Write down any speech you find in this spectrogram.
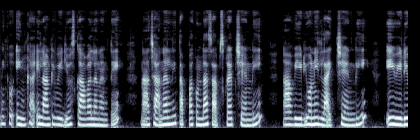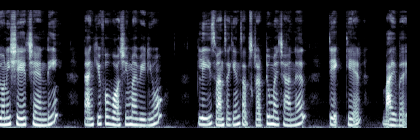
మీకు ఇంకా ఇలాంటి వీడియోస్ కావాలనంటే నా ఛానల్ని తప్పకుండా సబ్స్క్రైబ్ చేయండి. నా వీడియోని లైక్ చేయండి. ఈ వీడియోని షేర్ చేయండి. Thank you for watching my video please once again subscribe to my channel take care bye bye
